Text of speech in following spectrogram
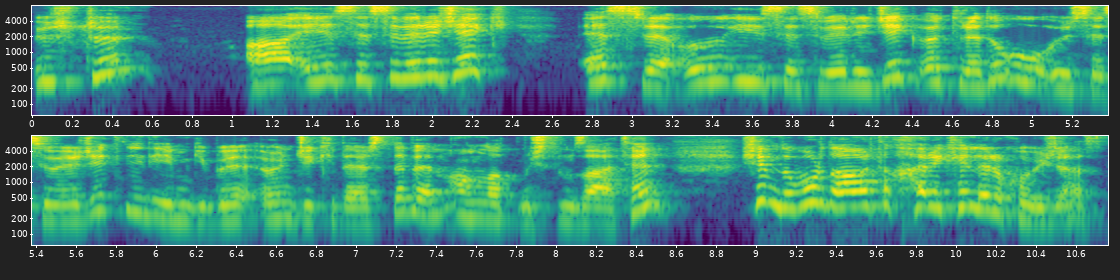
üstün A, E sesi verecek. Esre I, I sesi verecek. Ötre de U, Ü sesi verecek. Dediğim gibi önceki derste ben anlatmıştım zaten. Şimdi burada artık harekeleri koyacağız.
